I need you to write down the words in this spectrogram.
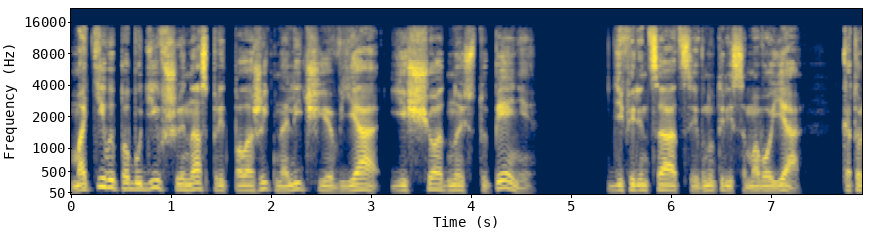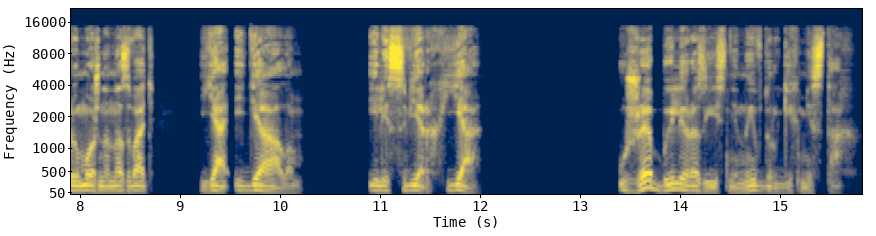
Мотивы, побудившие нас предположить наличие в «я» еще одной ступени, дифференциации внутри самого «я», которую можно назвать «я-идеалом» или «сверх-я», уже были разъяснены в других местах.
